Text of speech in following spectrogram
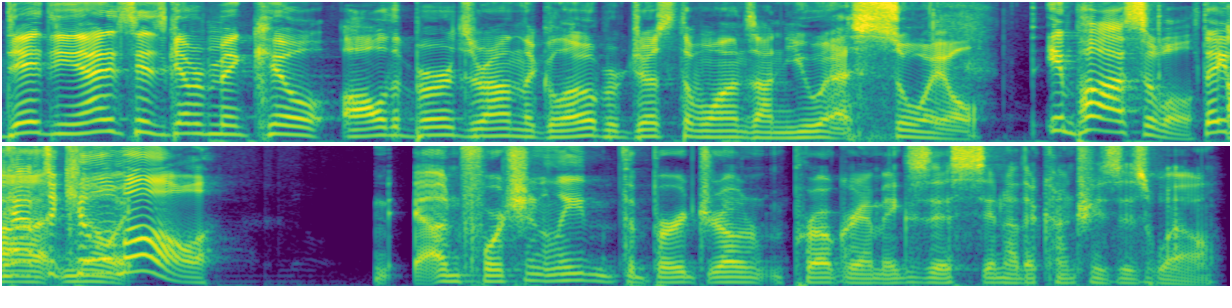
Did the United States government kill all the birds around the globe or just the ones on US soil? Impossible. They'd have Uh, to kill no, them all. Unfortunately, the bird drone program exists in other countries as well,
